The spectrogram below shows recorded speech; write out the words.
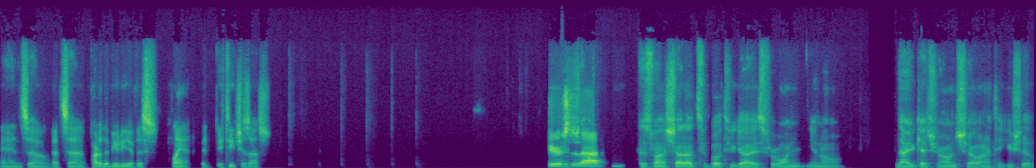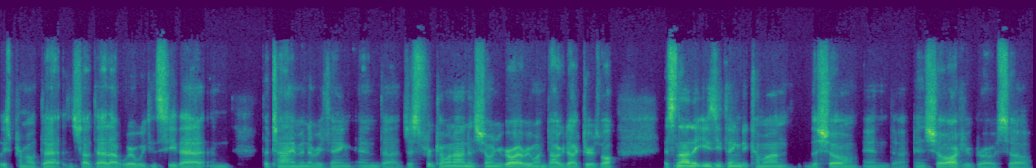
And so that's uh, part of the beauty of this plant. It, it teaches us. Here's to that. I just want to shout out to both you guys for one, you know, now you get your own show, and I think you should at least promote that and shout that out where we can see that and the time and everything. And uh, just for coming on and showing your grow, everyone, Dog Doctor as well. It's not an easy thing to come on the show and uh, and show off your grow. So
